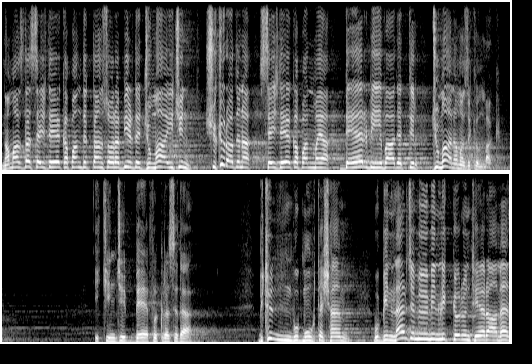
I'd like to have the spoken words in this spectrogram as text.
namazda secdeye kapandıktan sonra bir de cuma için şükür adına secdeye kapanmaya değer bir ibadettir cuma namazı kılmak. İkinci B fıkrası da bütün bu muhteşem bu binlerce müminlik görüntüye rağmen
